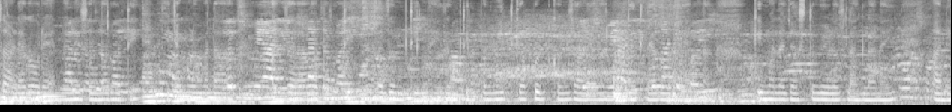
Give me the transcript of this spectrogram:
साड्या गौऱ्यांना नेसवणार होते. त्याच्यामुळे मला जरा वाटत होते की मला जमतील नाही जमतील. पण मी इतक्या पटकन साड्या घालून घेतल्या गौऱ्यांना. जास्त वेळच लागला नाही. आणि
